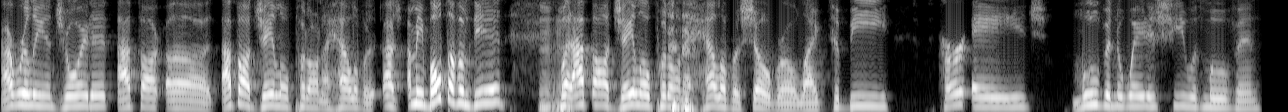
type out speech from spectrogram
I really enjoyed it. I thought uh I thought J Lo put on a hell of a I mean both of them did, mm-hmm. but I thought J Lo put on a hell of a show, bro. Like to be her age, moving the way that she was moving,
